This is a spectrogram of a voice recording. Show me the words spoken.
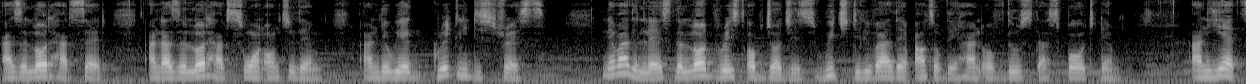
as the Lord had said, and as the Lord had sworn unto them, and they were greatly distressed. Nevertheless, the Lord raised up judges, which delivered them out of the hand of those that spoiled them. And yet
